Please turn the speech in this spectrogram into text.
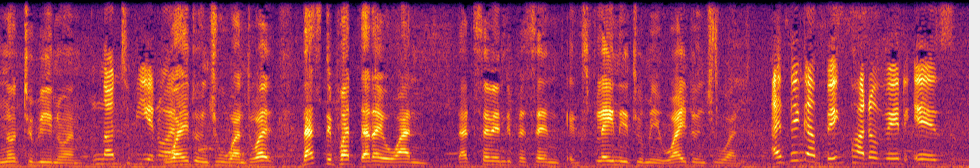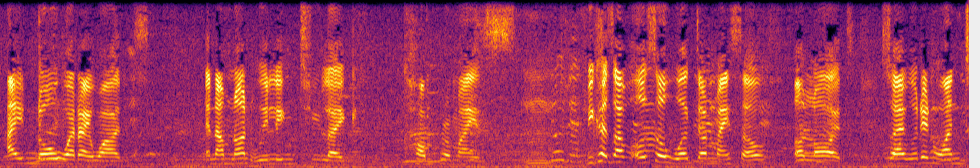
Not to be in one. not to be in one. Why don't you want? Why? That's the part that I want. That 70%, explain it to me. Why don't you want? I think a big part of it is I know what I want and I'm not willing to like compromise. Because I've also worked on myself a lot. So I wouldn't want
